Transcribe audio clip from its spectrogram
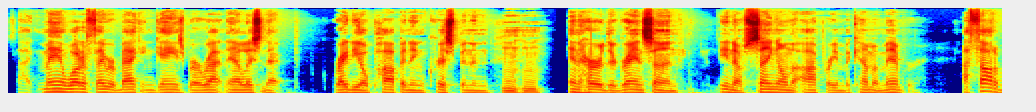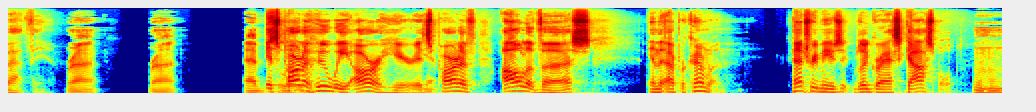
It's like, man, what if they were back in Gainesboro right now, listening to that radio popping and crisping and, mhm. and heard their grandson you know, sing on the Opry and become a member, I thought about them. Right. Right. Absolutely. It's part of who we are here. It's Yeah. part of all of us in the Upper Cumberland. Country music, bluegrass, gospel, hmm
